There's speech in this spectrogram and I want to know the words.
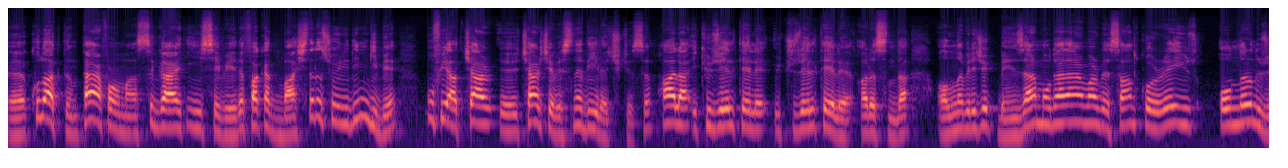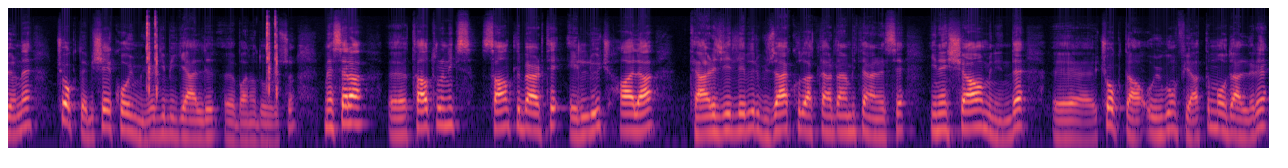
e, kulaklığın performansı gayet iyi seviyede fakat başta da söylediğim gibi bu fiyat çer- e, çerçevesinde değil açıkçası. Hala 250 TL 350 TL arasında alınabilecek benzer modeller var ve Soundcore R100 onların üzerine çok da bir şey koymuyor gibi geldi e, bana doğrusu. Mesela e, Tautronix Sound Liberty 53 hala tercih edilebilir güzel kulaklardan bir tanesi. Yine Xiaomi'nin de e, çok daha uygun fiyatlı modelleri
